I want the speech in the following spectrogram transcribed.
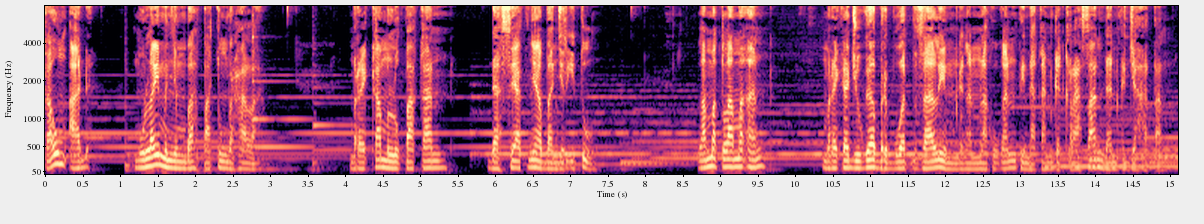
Kaum Ad mulai menyembah patung berhala. Mereka melupakan dahsyatnya banjir itu. Lama-kelamaan, mereka juga berbuat zalim dengan melakukan tindakan kekerasan dan kejahatan.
